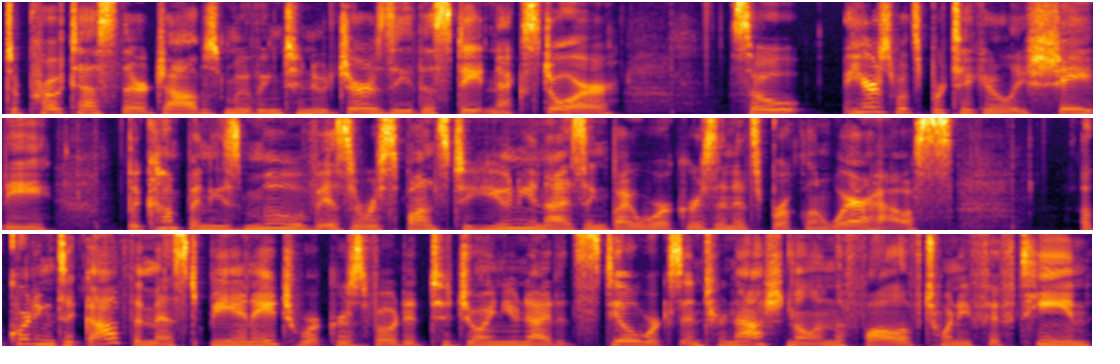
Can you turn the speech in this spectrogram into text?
to protest their jobs moving to New Jersey, the state next door. So here's what's particularly shady the company's move is a response to unionizing by workers in its Brooklyn warehouse. According to Gothamist, B&H workers voted to join United Steelworks International in the fall of 2015,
